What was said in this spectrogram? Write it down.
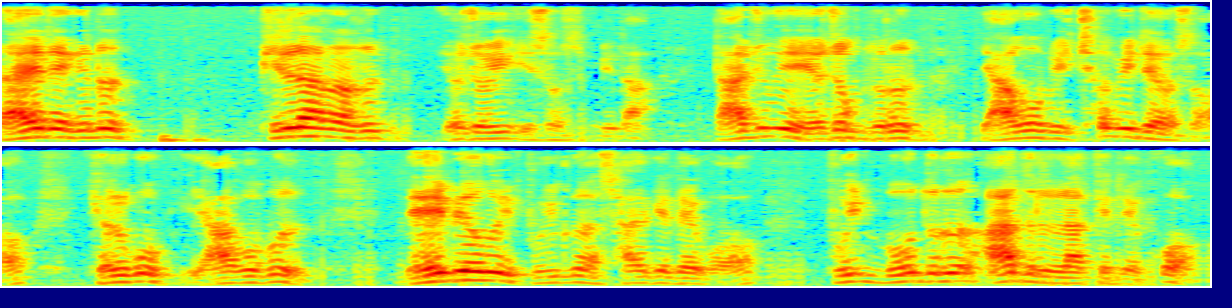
라헬에게는 빌라라는 여종이 있었습니다. 나중에 여종들은 야곱이 첩이 되어서 결국 야곱은 네 명의 부인과 살게 되고 부인 모두는 아들을 낳게 됐고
